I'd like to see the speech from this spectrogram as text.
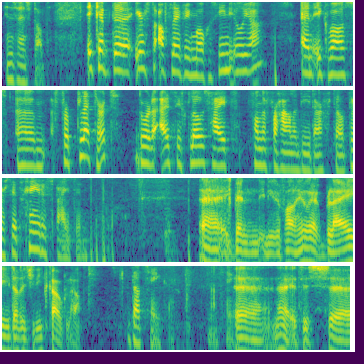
in zijn stad. Ik heb de eerste aflevering mogen zien, Ilja. En ik was ehm, verpletterd door de uitzichtloosheid van de verhalen die je daar vertelt. Er zit geen respijt in. Eh, ik ben in ieder geval heel erg blij dat het je niet koud laat. Dat zeker. Dat zeker. Eh, nee, het is, eh,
